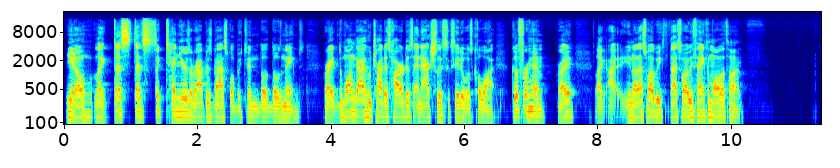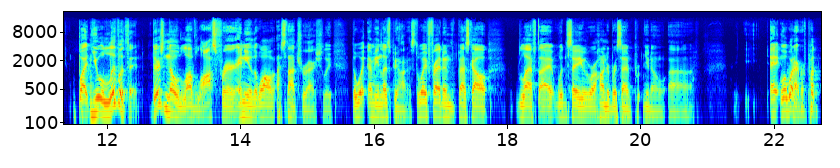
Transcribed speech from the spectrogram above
You know, like that's that's like ten years of Raptors basketball between th- those names right? The one guy who tried his hardest and actually succeeded was Kawhi. Good for him, right? Like I, you know, that's why we that's why we thank him all the time. But you'll live with it. There's no love lost for any of the. Well, that's not true actually. The way I mean, let's be honest. The way Fred and Pascal left, I wouldn't say we were 100. percent You know. uh eh, well, whatever. Put,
